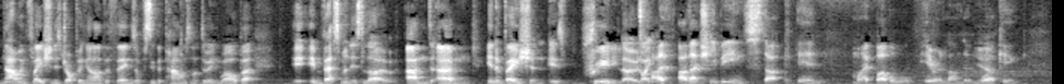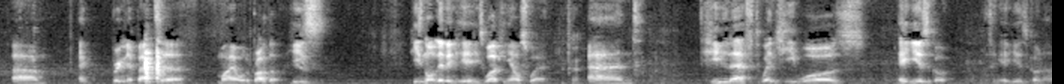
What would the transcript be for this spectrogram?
now inflation is dropping and other things. Obviously, the pound's not doing well, but investment is low and um, innovation is really low. Like I've I've actually been stuck in my bubble here in London, Yeah. working, um, and bringing it back to my older brother. He's he's not living here. He's working elsewhere, okay, and he left when he was eight years ago. I think eight years ago now.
